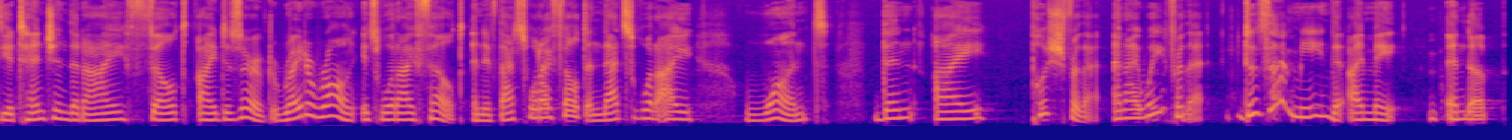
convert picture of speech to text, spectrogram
the attention that I felt I deserved. Right or wrong, it's what I felt. And if that's what I felt and that's what I want, then I push for that and I wait for that. Does that mean that I may end up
